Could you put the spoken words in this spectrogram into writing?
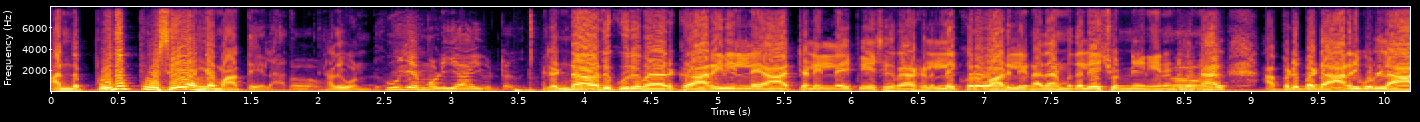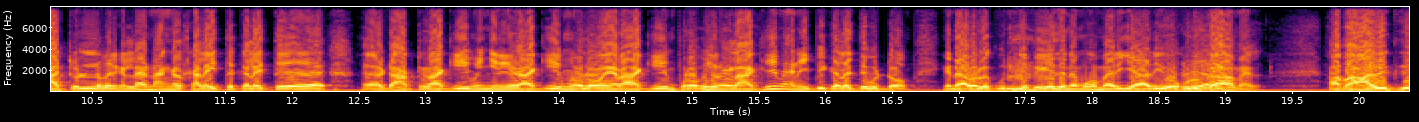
அந்த பொது பூசையை அங்க ஓ. அது உண்டு. பூஜை மொழியாகி விட்டது. இரண்டாவது குருமாருக்கு அறிவில்லை ஆற்றல் இல்லை பேசுகிறார்கள் இல்லை குறைபாடு இல்லைன்னு அதான் முதலே சொன்னேன். ஏனென்று சொன்னால் அப்படிப்பட்ட அறிவுள்ள ஆற்றலுள்ளவர்கள்லாம் நாங்கள் கலைத்து கலைத்து அஹ், டாக்டர் ஆக்கியும் இன்ஜினியர் இன்ஜினியராக்கியும் லோயராக்கியும் ப்ரொஃபஷனலாக்கியும் அனுப்பி கலைத்து விட்டோம் ஏன்னா அவர்களுக்குரிய வேதனமோ மரியாதையோ கொடுக்காமல் அப்ப அதுக்கு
